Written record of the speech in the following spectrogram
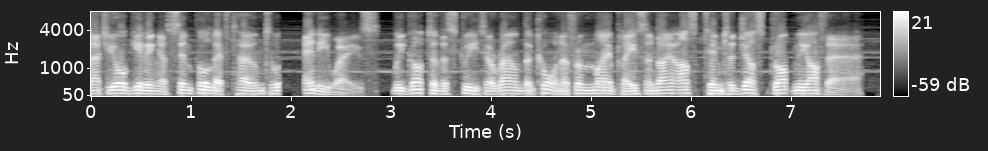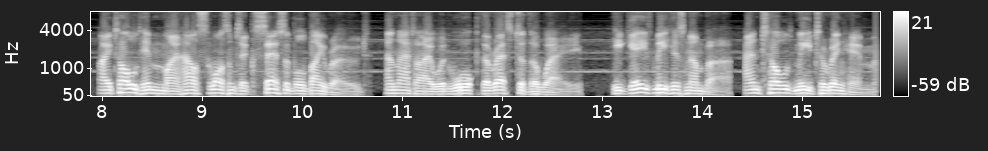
that you're giving a simple lift home to. Anyways, we got to the street around the corner from my place and I asked him to just drop me off there. I told him my house wasn't accessible by road and that I would walk the rest of the way. He gave me his number and told me to ring him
